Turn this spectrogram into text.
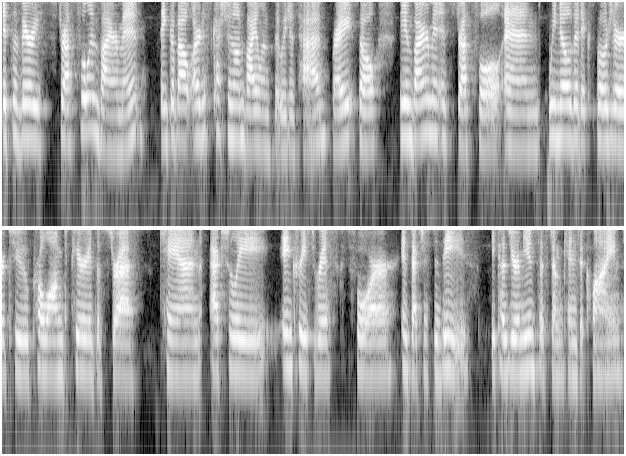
It's a very stressful environment. Think about our discussion on violence that we just had, right? So the environment is stressful, and we know that exposure to prolonged periods of stress can actually increase risks for infectious disease because your immune system can decline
